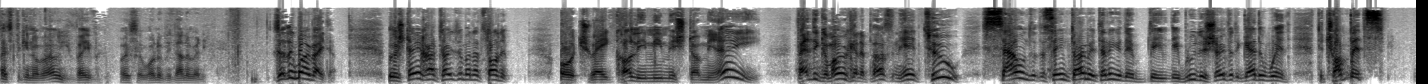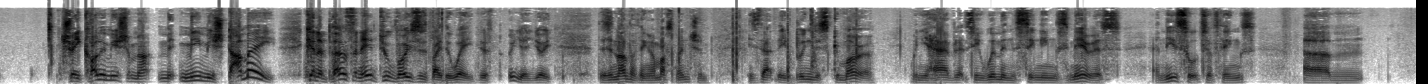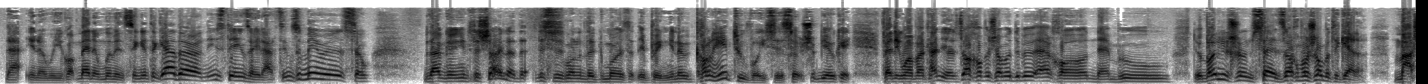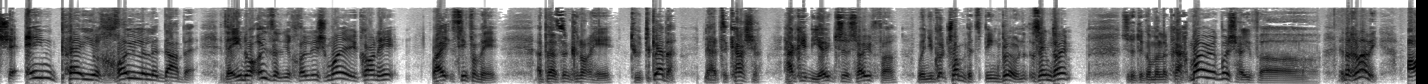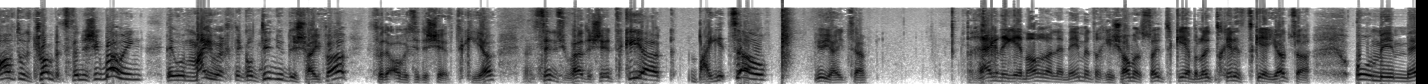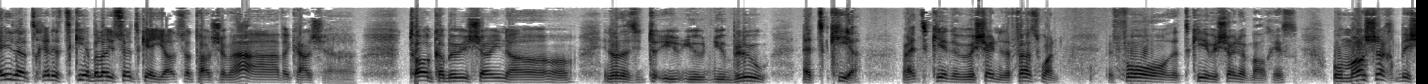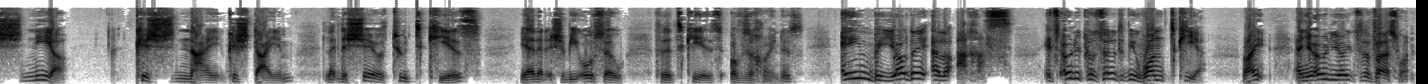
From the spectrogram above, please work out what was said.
Let's begin over. Oh, you so what have we done already? So think more weiter. Or trey koli mi mishtamei. Fanting Gemara, can a person hear two sounds at the same time? You're telling you they, they, they blew the shofar together with the trumpets? Can a person hear two voices? By the way, there's, there's another thing I must mention is that they bring this Gemara when you have, let's say, women singing Zmiris and these sorts of things. Um, that you know, when you've got men and women singing together and these things, like that things Zmiris. So without going into the shaila, that this is one of the gemaras that they bring. You know, you can't hear two voices, so it should be okay. The Rebbeinu Shalom said, "Zachav v'shama together. Mashe ein peh yechoyle. You can't hear." Right? See from here, a person cannot hear two together. Now a kasha. How can you yotze sofa when you've got trumpets being blown at the same time? So the Lekach Mayrich b'shayfa. In the after the trumpets finishing blowing, they were Mayrich, they continued the shayfa, for the, obviously the Shev Tekiah, and since you heard the Shev Tekiah by itself, you yotze. Die Gemara le meme der Gishama so. Tkia beloy tchiles tkia yotza u mi meila tchiles tkia beloy so tkia yotza tashema vekasha toka b'rishoina in other words you, you, you blew a tkia right? Tkia the rishona the first one. Before the tkia rishona of Malchus. U moshach b'shnia kishtayim like the share of two tkiyas yeah that it should be also for the tkiyas of Zechoinus ein biyode elo achas it's only considered to be one tkiya, right? And you're only owed to the first one.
